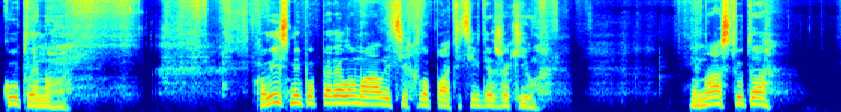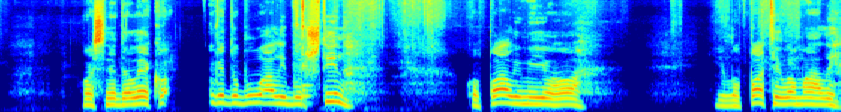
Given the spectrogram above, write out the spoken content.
купленого. Колись ми попереламали цих лопат, цих держаків. У нас тут ось недалеко видобували бурштин, копали ми його і лопати ламали.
